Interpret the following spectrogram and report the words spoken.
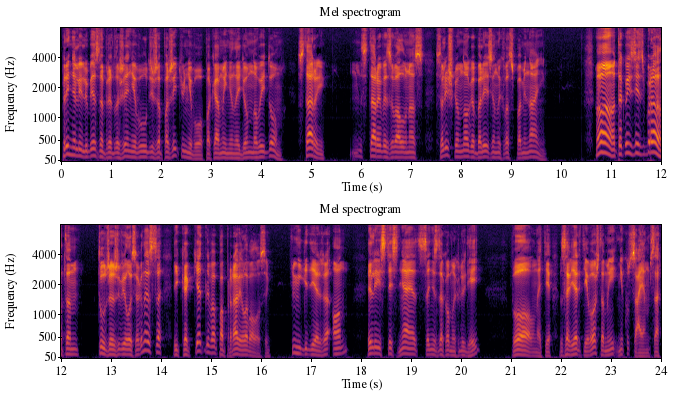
приняли любезное предложение Вулдижа пожить у него, пока мы не найдем новый дом. Старый Старый вызывал у нас слишком много болезненных воспоминаний. — А, так вы здесь с братом! Тут же оживилась Агнесса и кокетливо поправила волосы. — Нигде же он? Или стесняется незнакомых людей? Полноте, заверьте его, что мы не кусаемся.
